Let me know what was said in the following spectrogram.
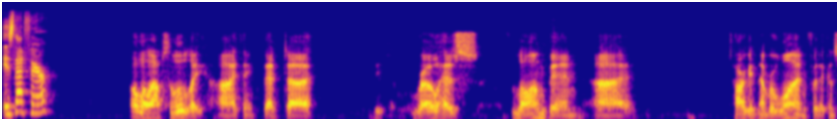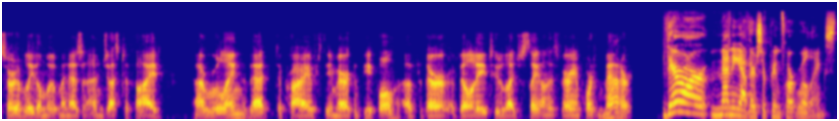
Is that fair? Oh, well, absolutely. Uh, I think that uh, Roe has long been uh, target number one for the conservative legal movement as an unjustified uh, ruling that deprived the American people of their ability to legislate on this very important matter. There are many other Supreme Court rulings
